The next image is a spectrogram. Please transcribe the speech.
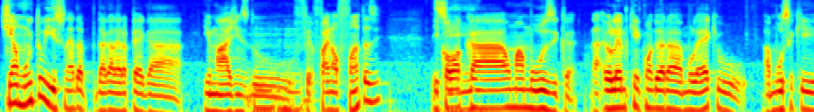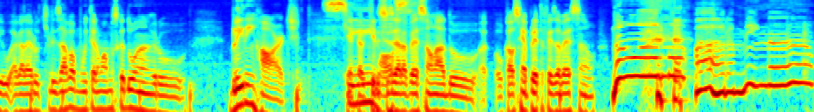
Tinha muito isso, né, da, da galera pegar imagens do uhum. Final Fantasy e Sim. colocar uma música. Eu lembro que quando eu era moleque, o, a música que a galera utilizava muito era uma música do Angra, o Bleeding Heart. Sim, que é que eles nossa. fizeram a versão lá do. O Calcinha Preta fez a versão. Não há amor para mim, não.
